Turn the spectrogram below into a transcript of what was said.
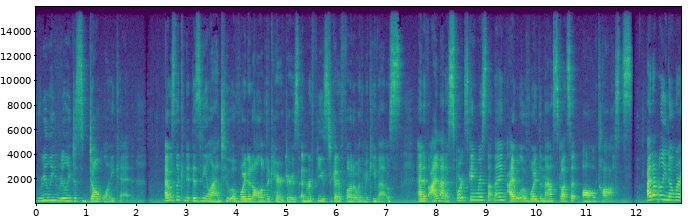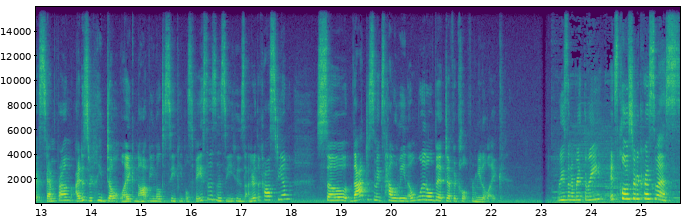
really really just don't like it. I was the kid at Disneyland who avoided all of the characters and refused to get a photo with Mickey Mouse. And if I'm at a sports game or something, I will avoid the mascots at all costs. I don't really know where it stemmed from. I just really don't like not being able to see people's faces and see who's under the costume. So that just makes Halloween a little bit difficult for me to like. Reason number three, it's closer to Christmas.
